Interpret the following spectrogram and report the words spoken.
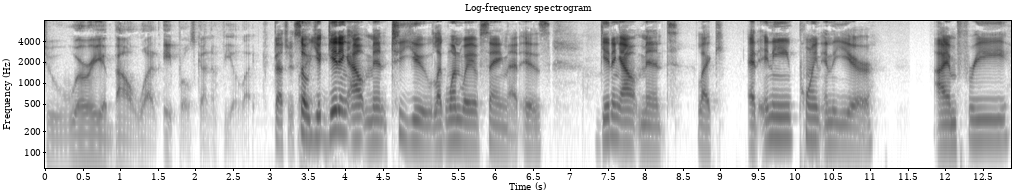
to worry about what April's gonna feel like. Gotcha. you. So you're getting out meant to you, like one way of saying that is getting out meant like at any point in the year, I am free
